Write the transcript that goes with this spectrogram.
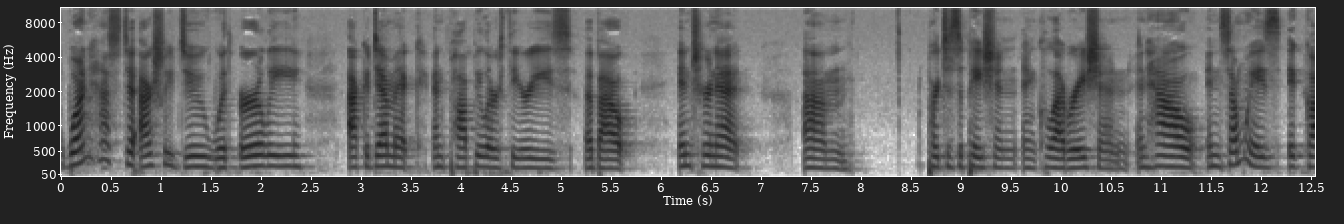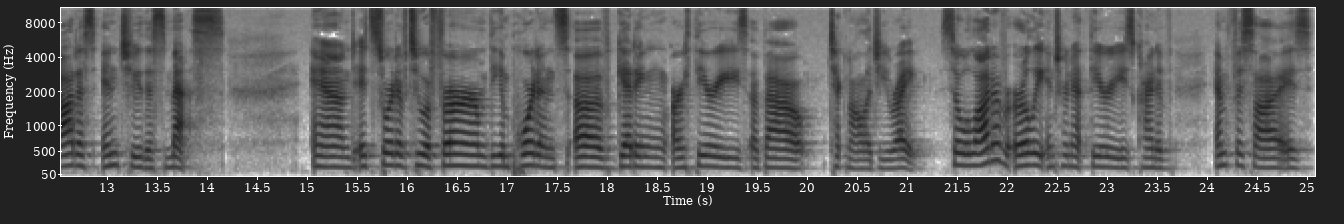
one has to actually do with early academic and popular theories about internet um, participation and collaboration, and how, in some ways, it got us into this mess and it's sort of to affirm the importance of getting our theories about technology right. So, a lot of early internet theories kind of emphasize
